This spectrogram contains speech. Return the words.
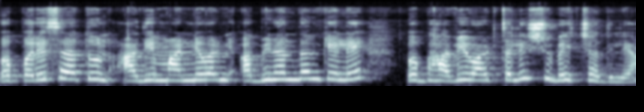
व परिसरातून आदी मान्यवरांनी अभिनंदन केले व भावी वाटचाली शुभेच्छा दिल्या.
